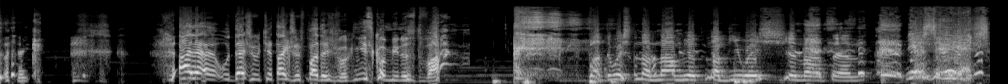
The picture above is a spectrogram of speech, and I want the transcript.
Tak. Ale e, uderzył cię tak, że wpadłeś w ognisko minus 2. Padłeś na namiot, nabiłeś się na ten... Nie żyjesz!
